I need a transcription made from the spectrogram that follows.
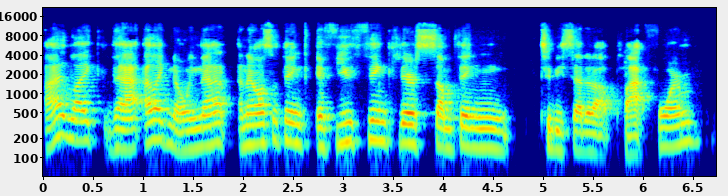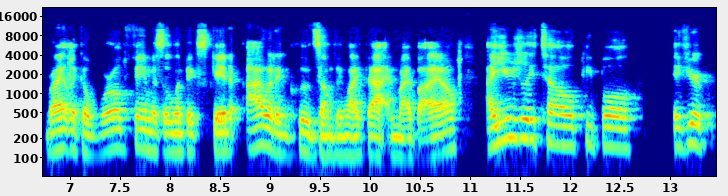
I like that. I like knowing that, and I also think if you think there's something to be said about platform, right? Like a world famous Olympic skater, I would include something like that in my bio. I usually tell people if you're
